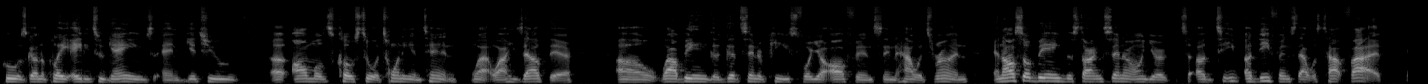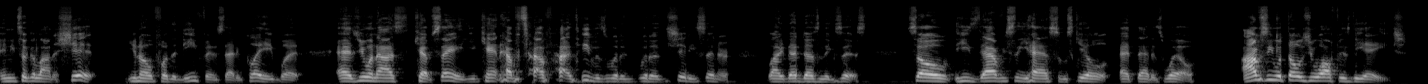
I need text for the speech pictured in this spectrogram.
who is going to play 82 games and get you uh, almost close to a 20 and 10 while, while he's out there, uh, while being a good centerpiece for your offense and how it's run, and also being the starting center on your t- a, t- a defense that was top five. And he took a lot of shit, you know, for the defense that he played. But as you and I kept saying, you can't have a top five defense with a with a shitty center. Like that doesn't exist. So he's obviously has some skill at that as well. Obviously, what throws you off is the age.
